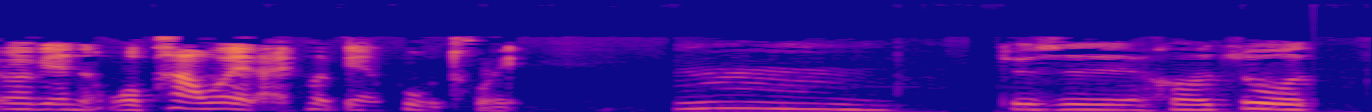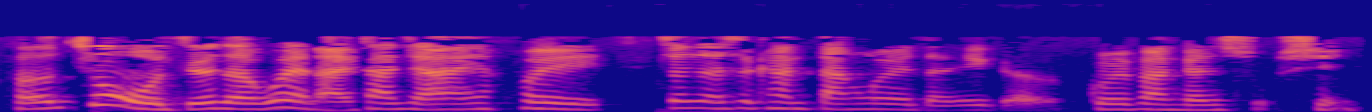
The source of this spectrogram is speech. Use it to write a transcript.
就会变成我怕未来会变互推。嗯，就是合作合作，我觉得未来大家会真的是看单位的一个规范跟属性，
